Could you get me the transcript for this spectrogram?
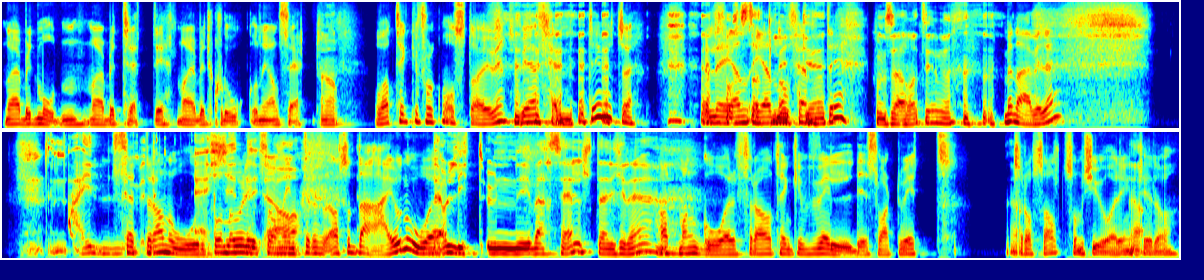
Nå er jeg blitt moden, nå er jeg blitt 30, nå er jeg blitt klok og nyansert. Ja. Og hva tenker folk om oss da, Øyvind? Vi er 50, vet du. Eller Fortsatt 1 like 51. konservative. Men er vi det? Nei, Setter han ord på ikke- noe litt sånn ja. interessant? Altså, det er jo noe Det er jo litt universelt, er det ikke det? at man går fra å tenke veldig svart-hvitt, tross alt, som 20-åring, Ja. til å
